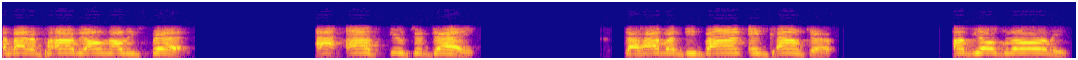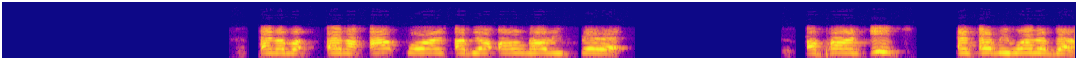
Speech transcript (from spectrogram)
and by the power of your own Holy Spirit, I ask you today to have a divine encounter of your glory and, of a, and an outpouring of your own Holy Spirit upon each and every one of them.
